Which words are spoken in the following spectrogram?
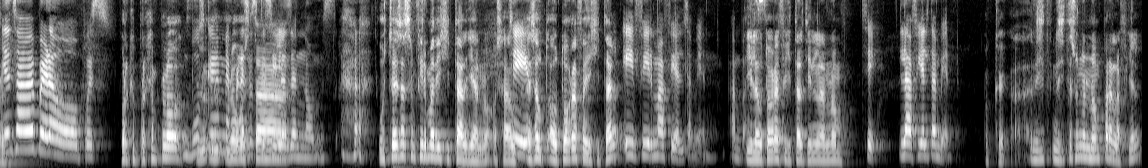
¿Quién sabe? Pero pues Porque, por ejemplo, busquen empresas está- que sí les den NOMs. Ustedes hacen firma digital ya, ¿no? O sea, Sí. es aut- autógrafa digital y firma fiel también, ambas. y la autógrafa digital tiene la NOM. Sí, la fiel también. Ok. Ah, ¿Necesitas necesitas una NOM para la fiel?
